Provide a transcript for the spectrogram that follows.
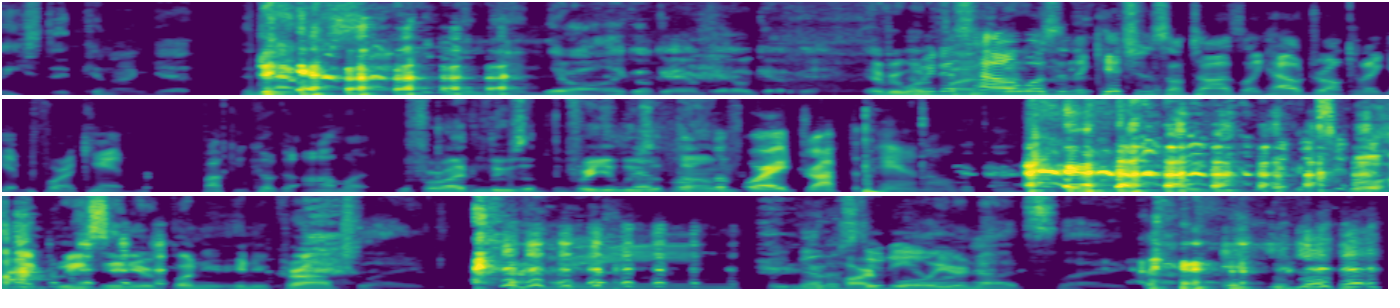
wasted can I get?" And then, and then they're all like, "Okay, okay, okay, okay." Everyone I mean, that's how it was in the limit kitchen sometimes. Like, how drunk can I get before I can't fucking cook an omelet? before I lose a before you lose Before, a thumb. before I drop the pan all the time. you can spill hot grease in your on your, in your crotch, like I mean, we you built a hard studio. boil your nuts, like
